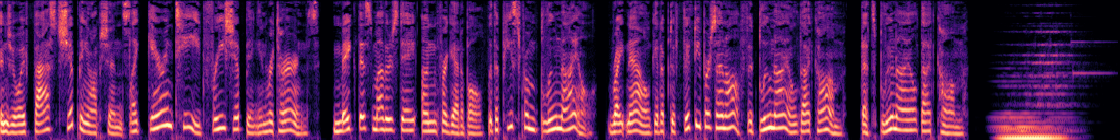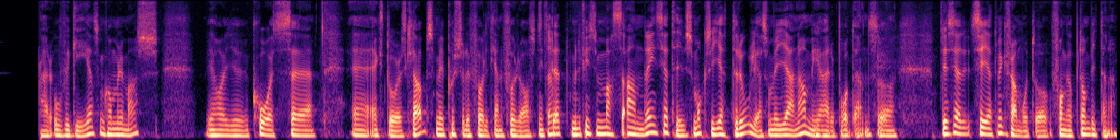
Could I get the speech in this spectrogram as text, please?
Enjoy fast shipping options like guaranteed free shipping and returns. Make this Mother's Day unforgettable with a piece from Blue Nile. Right now, get up to 50% off at BlueNile.com. That's BlueNile.com. Här OVG som kommer i mars. Vi har ju KS eh, Explorers Club som vi pushade för lite grann förra avsnittet. Stämt. Men det finns ju massa andra initiativ som också är jätteroliga som vi gärna har med här i podden. Så det ser jag ser jag jättemycket fram emot att fånga upp de bitarna.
